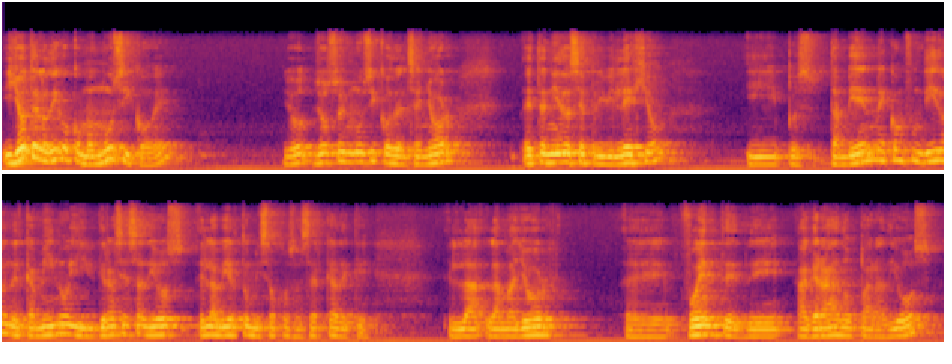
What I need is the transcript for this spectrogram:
y yo te lo digo como músico, ¿eh? Yo, yo soy músico del Señor, he tenido ese privilegio y pues también me he confundido en el camino y gracias a Dios Él ha abierto mis ojos acerca de que la, la mayor eh, fuente de agrado para Dios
